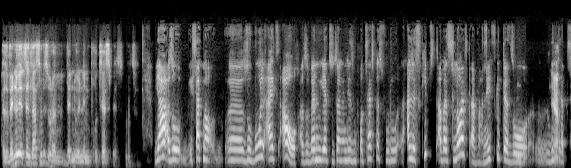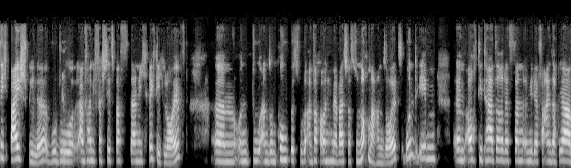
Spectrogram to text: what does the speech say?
Also wenn du jetzt entlassen bist oder wenn du in dem Prozess bist? Ja, also ich sag mal, äh, sowohl als auch. Also wenn du jetzt sozusagen in diesem Prozess bist, wo du alles gibst, aber es läuft einfach nicht. Es gibt ja so, hm. es gibt ja. ja zig Beispiele, wo du ja. einfach nicht verstehst, was da nicht richtig läuft. Ähm, und du an so einem Punkt bist, wo du einfach auch nicht mehr weißt, was du noch machen sollst. Und eben ähm, auch die Tatsache, dass dann irgendwie der Verein sagt, ja,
